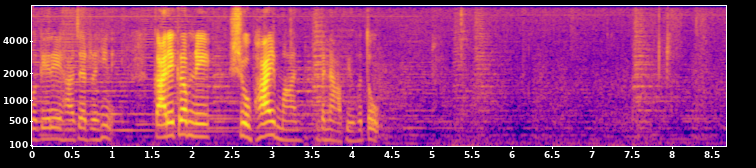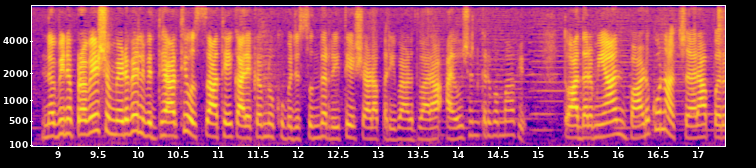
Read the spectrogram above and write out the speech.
વગેરે હાજર રહીને કાર્યક્રમને શોભાયમાન બનાવ્યો હતો. નવીન પ્રવેશ મેળવેલ વિદ્યાર્થીઓ સાથે કાર્યક્રમનું ખૂબ જ સુંદર રીતે શાળા પરિવાર દ્વારા આયોજન કરવામાં આવ્યું. તો આ દરમિયાન બાળકોના ચહેરા પર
